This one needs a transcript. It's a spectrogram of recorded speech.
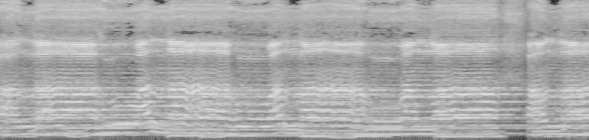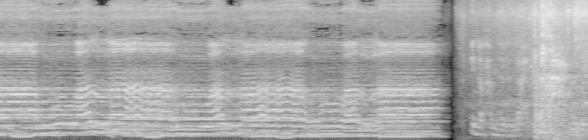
الله والله والله والله الله والله والله والله إن الحمد لله نحمده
